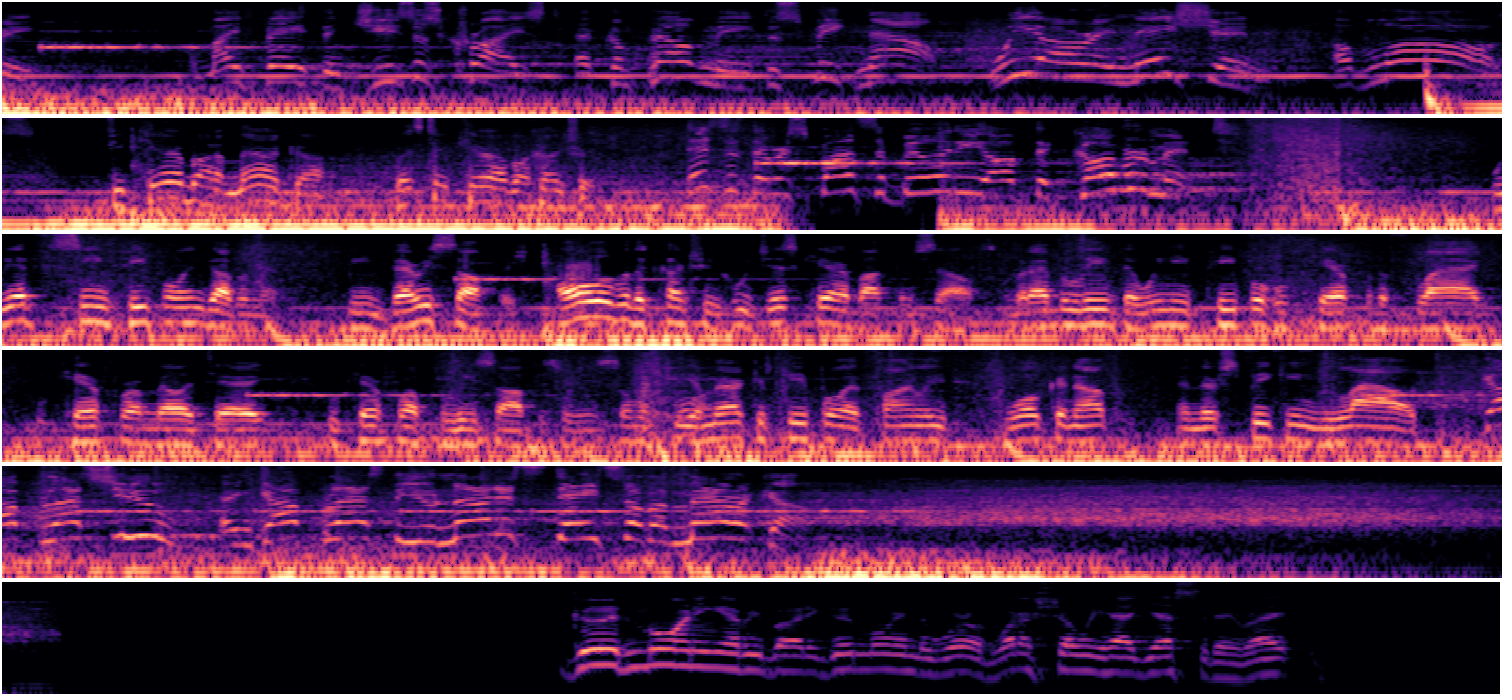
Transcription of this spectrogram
My faith in Jesus Christ have compelled me to speak now. We are a nation of laws. If you care about America, let's take care of our country. This is the responsibility of the government. We have seen people in government being very selfish all over the country who just care about themselves. But I believe that we need people who care for the flag, who care for our military, who care for our police officers, and so much more. The American people have finally woken up and they're speaking loud. God bless you and God bless the United States of America. Good morning, everybody. Good morning, the world. What a show we had yesterday, right?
